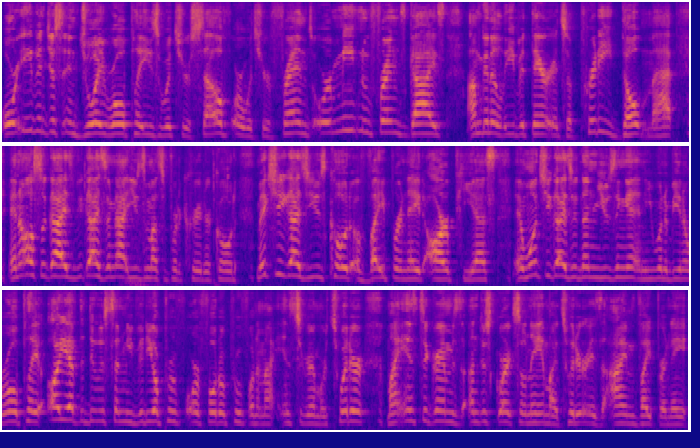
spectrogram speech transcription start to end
or even just enjoy role plays with yourself or with your friends, or meet new friends, guys, I'm going to leave it there. It's a pretty dope map. And also, guys, if you guys are not using my support creator code, make sure you guys use code ViperNateRPS. And once you guys are done using it and you want to be in a role play, all you have to do is send me video proof or photo proof on my Instagram or Twitter. My Instagram is underscore XONate. My Twitter is I'm ViperNate.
